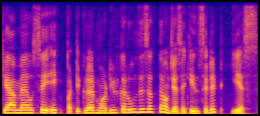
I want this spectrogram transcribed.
क्या मैं उसे एक पर्टिकुलर मॉड्यूल का रूल दे सकता हूँ? जैसे कि इंसिडेंट येस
